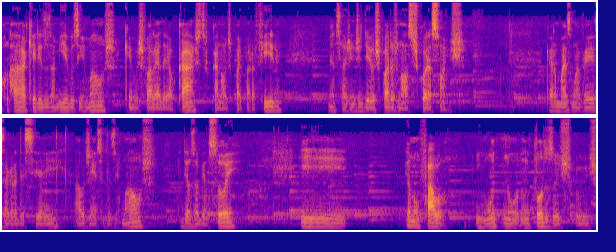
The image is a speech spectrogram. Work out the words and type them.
Olá, queridos amigos e irmãos. Quem vos fala é Adriel Castro, canal de Pai para Filho. Mensagem de Deus para os nossos corações. Quero mais uma vez agradecer aí a audiência dos irmãos. Que Deus abençoe. E eu não falo em, muito, no, em todos os, os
